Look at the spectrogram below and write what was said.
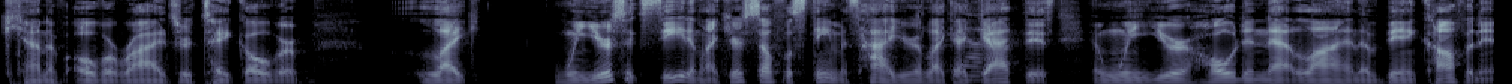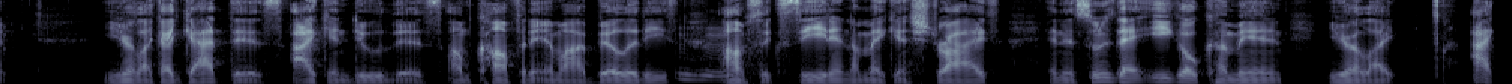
kind of overrides or take over, like when you're succeeding, like your self esteem is high, you're like, I got this. And when you're holding that line of being confident, you're like, I got this. I can do this. I'm confident in my abilities. I'm succeeding. I'm making strides. And as soon as that ego come in, you're like, I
